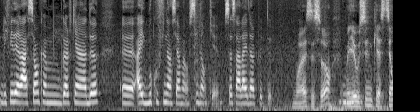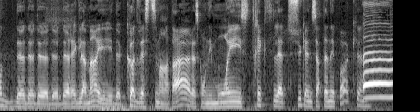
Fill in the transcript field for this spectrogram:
les, fédérations comme Golf Canada aident beaucoup financièrement aussi. Donc, ça, ça l'aide un peu tout. Oui, c'est ça. Mais il y a aussi une question de, de, de, de, règlement et de code vestimentaire. Est-ce qu'on est moins strict là-dessus qu'à une certaine époque? Euh,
